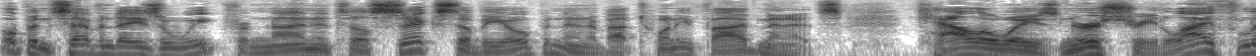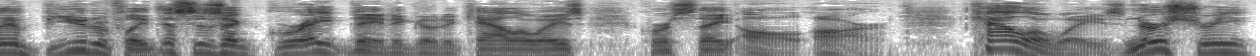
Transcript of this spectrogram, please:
Open seven days a week from 9 until 6. They'll be open in about 25 minutes. Callaway's Nursery. Life lived beautifully. This is a great day to go to Callaway's. Of course, they all are. Callaway's Nursery,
